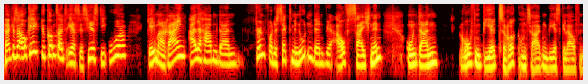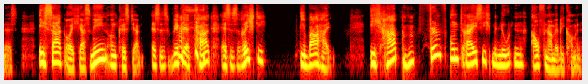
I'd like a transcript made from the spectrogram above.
Er hat gesagt, okay, du kommst als erstes. Hier ist die Uhr, geh mal rein. Alle haben dann fünf oder sechs Minuten, werden wir aufzeichnen und dann rufen wir zurück und sagen, wie es gelaufen ist. Ich sag euch, Jasmin und Christian, es ist wirklich Tat, es ist richtig die Wahrheit. Ich habe mhm. 35 Minuten Aufnahme bekommen.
